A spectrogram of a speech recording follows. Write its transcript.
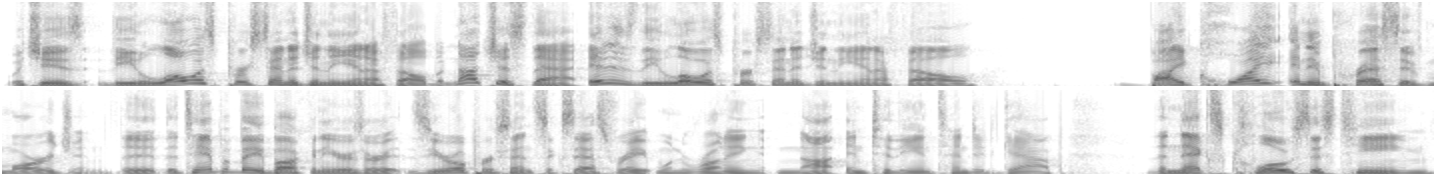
which is the lowest percentage in the NFL. But not just that, it is the lowest percentage in the NFL by quite an impressive margin. The, the Tampa Bay Buccaneers are at 0% success rate when running not into the intended gap. The next closest team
